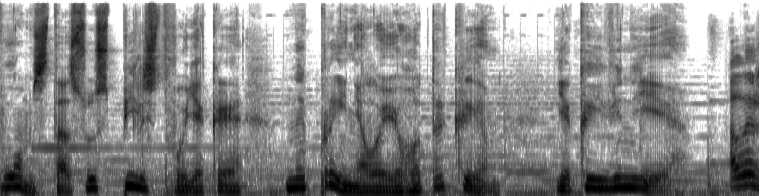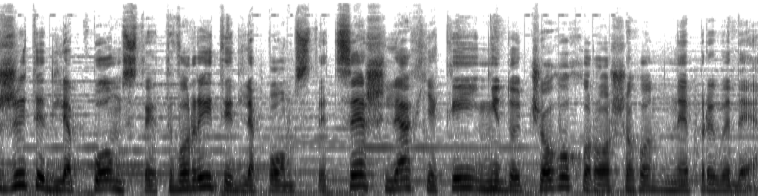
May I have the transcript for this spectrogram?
помста суспільству, яке не прийняло його таким, який він є. Але жити для помсти, творити для помсти це шлях, який ні до чого хорошого не приведе.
